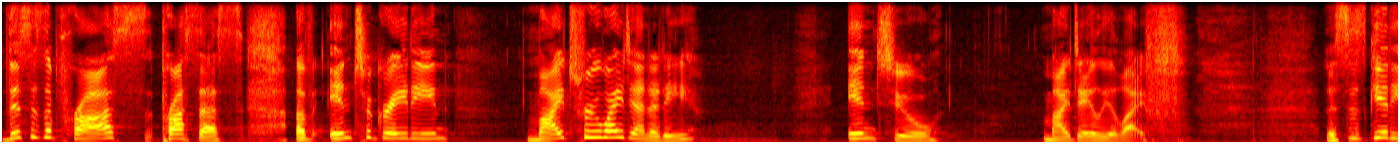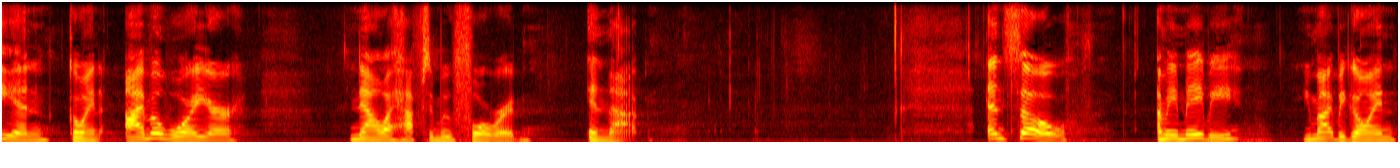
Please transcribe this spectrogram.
This is a process of integrating my true identity into my daily life. This is Gideon going, I'm a warrior. Now I have to move forward in that. And so, I mean, maybe you might be going,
